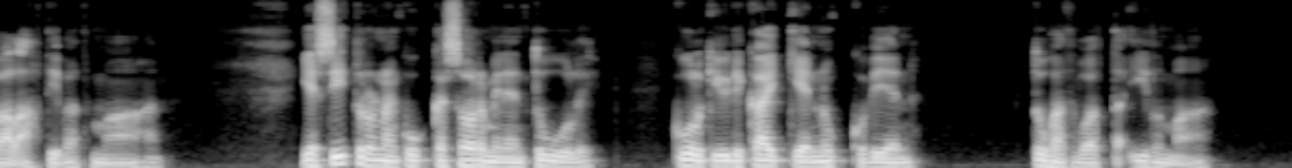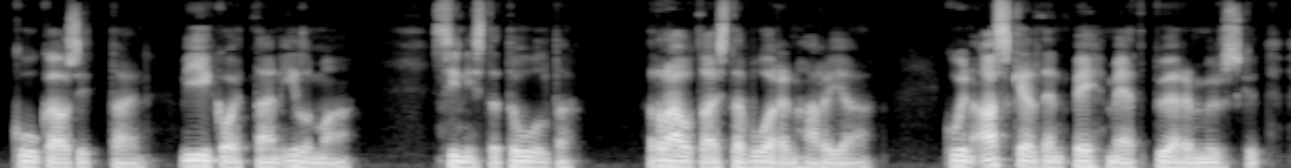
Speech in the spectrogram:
valahtivat maahan. Ja sitrunan kukka sorminen tuuli kulki yli kaikkien nukkuvien tuhat vuotta ilmaa, kuukausittain, viikoittain ilmaa, sinistä tuulta, rautaista vuorenharjaa, kuin askelten pehmeät pyörämyrskyt,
